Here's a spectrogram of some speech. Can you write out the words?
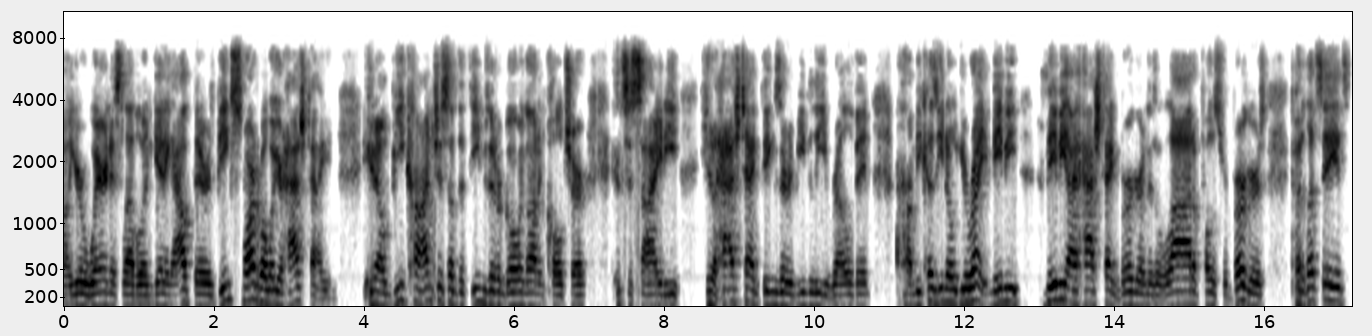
uh, your awareness level and getting out there is being smart about what you're hashtagging. You know, be conscious of the themes that are going on in culture and society. You know, hashtag things that are immediately relevant um, because you know you're right. Maybe maybe I hashtag burger and there's a lot of posts for burgers, but let's say it's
